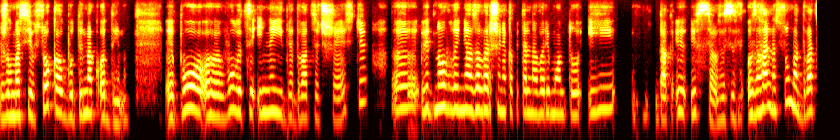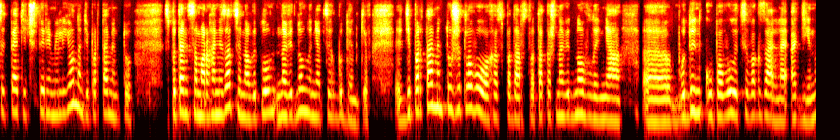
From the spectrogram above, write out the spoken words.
жилмасів Сокол, будинок 1. Е, По вулиці Інеїди, 26, е, відновлення, завершення капітального ремонту і так, і, і все. Загальна сума 25,4 мільйона департаменту з питань самоорганізації на на відновлення цих будинків. Департаменту житлового господарства також на відновлення е, будинку по вулиці Вокзальна 1,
